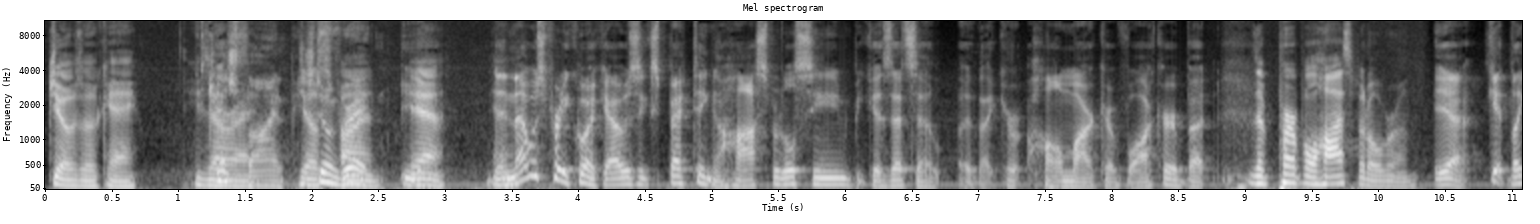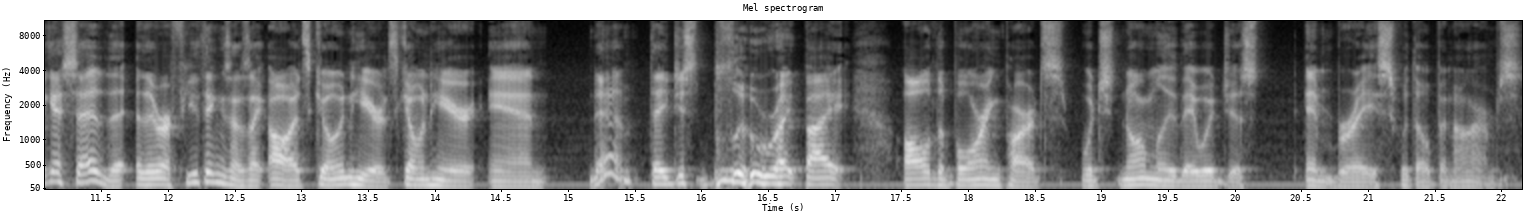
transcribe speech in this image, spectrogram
Joe's okay. He's Joe's all right. fine. He's Joe's doing great. fine. Yeah. And that was pretty quick. I was expecting a hospital scene because that's a like a hallmark of Walker, but The purple hospital room. Yeah, Get- like I said, there were a few things I was like, "Oh, it's going here, it's going here," and yeah, they just blew right by all the boring parts, which normally they would just embrace with open arms.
